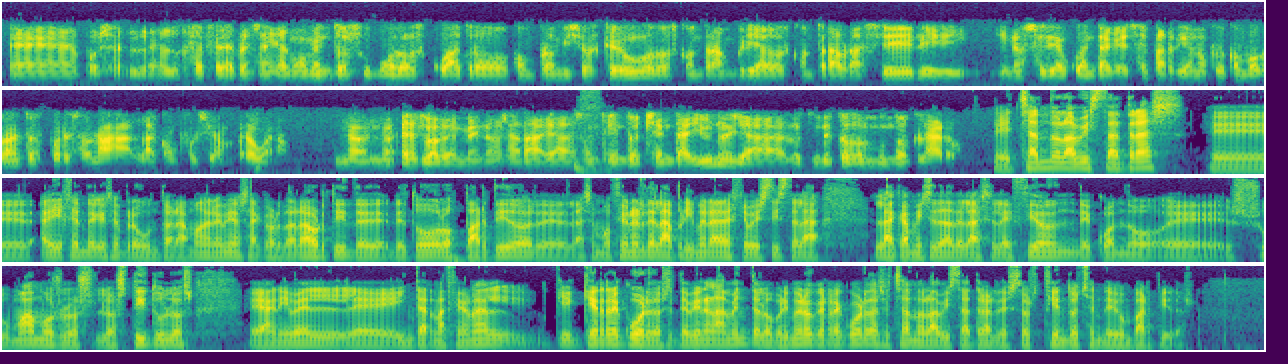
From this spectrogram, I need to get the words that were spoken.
eh, pues el, jefe de prensa en aquel momento sumó los cuatro compromisos que hubo, dos contra Hungría, dos contra Brasil y, no se dio cuenta que ese partido no fue convocado, entonces por eso la, confusión. Pero bueno, no, es lo de menos, ahora ya son 181 y ya lo tiene todo el mundo claro. Echando la vista atrás, eh, hay gente que se preguntará, madre mía, se acordará Ortiz de, todos los partidos, de las emociones de la primera vez que vestiste la, camiseta de la selección, de cuando eh, sumamos los, los títulos eh, a nivel eh, internacional. ¿Qué, ¿Qué recuerdos se te viene a la mente? Lo primero que recuerdas echando la vista atrás de estos 181 partidos.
